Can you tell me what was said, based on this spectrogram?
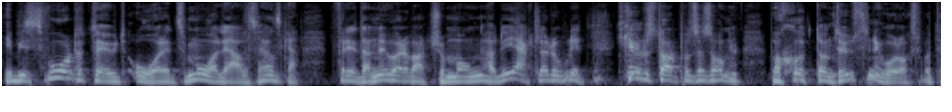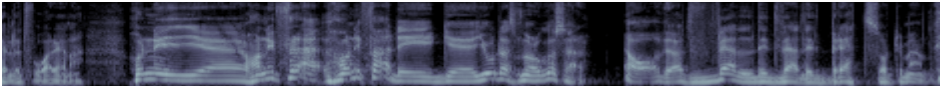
det blir svårt att ta ut årets mål i Allsvenskan. För redan nu har det varit så många. Det är jäkla roligt. Kul start på säsongen. Det var 17 000 igår också på Tele2 Arena. Hörrni, eh, har ni, har ni färdiggjorda smörgåsar? Ja, vi har ett väldigt, väldigt brett sortiment.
